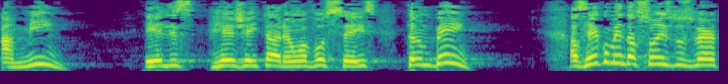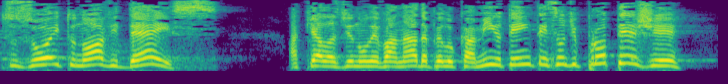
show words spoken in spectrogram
a mim, eles rejeitarão a vocês também. As recomendações dos versos 8, 9 e 10 aquelas de não levar nada pelo caminho, tem a intenção de proteger,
